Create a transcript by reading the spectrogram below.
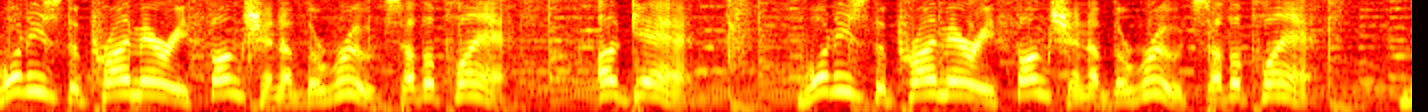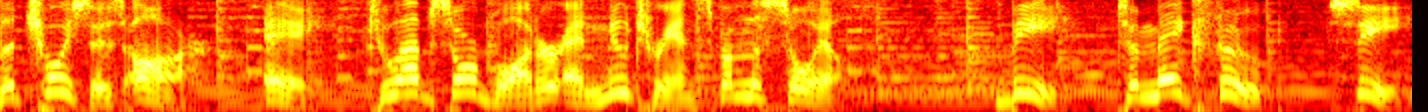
What is the primary function of the roots of a plant? Again, what is the primary function of the roots of a plant? The choices are A. To absorb water and nutrients from the soil. B. To make food. C.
